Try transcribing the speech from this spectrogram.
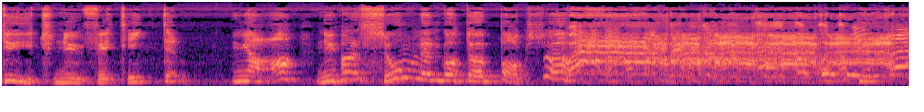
dyrt nu för tiden. Ja, nu har solen gått upp också.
